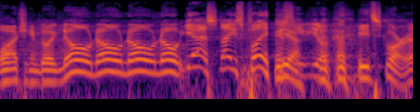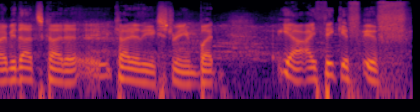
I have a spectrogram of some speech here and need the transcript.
watching him going, no, no, no, no, yes, nice play. Yeah. he, you know, he'd score. I mean, that's kind of kind of the extreme. But yeah, I think if if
